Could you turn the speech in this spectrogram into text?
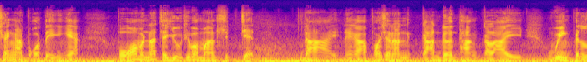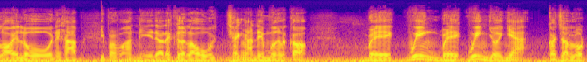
ใช้งานปกติอย่างเงี้ยผมว่ามันน่าจะอยู่ที่ประมาณ 17 ได้นะครับ เพราะฉะนั้นการเดินทางไกลวิ่งเป็นร้อยโลนะครับประมาณนี้แต่ถ้าเกิดเราใช้งานในเมืองแล้วก็ เบรกวิ่งเบรกวิ่งอย่างเงี้ยก็จะลด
